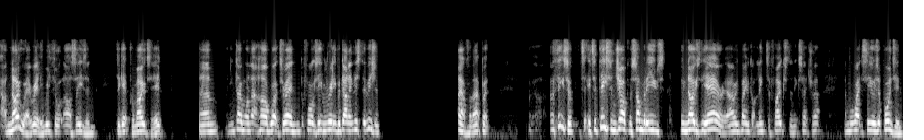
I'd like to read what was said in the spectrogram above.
out of nowhere. Really, we thought last season to get promoted, um, you don't want that hard work to end before it's even really begun in this division. Out for that, but I think it's a, it's, a decent job for somebody who's who knows the area, who's maybe got linked to Folkestone, etc. And we'll wait to see who's appointed.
